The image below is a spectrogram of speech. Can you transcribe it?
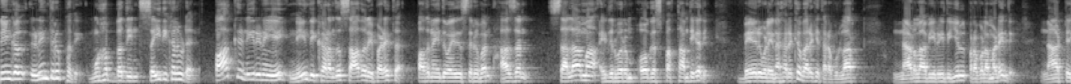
நீங்கள் இணைந்திருப்பது முஹப்பதின் செய்திகளுடன். பாக்கு நீரிணையை நீந்தி கடந்து சாதனை படைத்த பதினைந்து வயது சிறுவன் ஹசன் சலாமா எதிர்வரும் ஆகஸ்ட் பத்தாம் திகதி பேருவளை நகருக்கு வருகை தரவுள்ளார். நாடளாவிய ரீதியில் பிரபலமடைந்து நாட்டை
